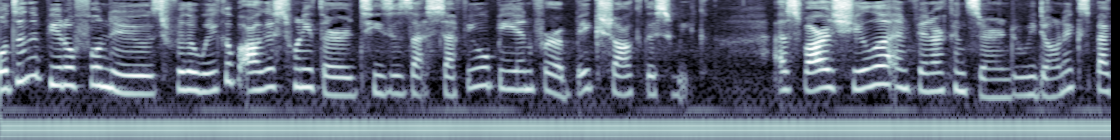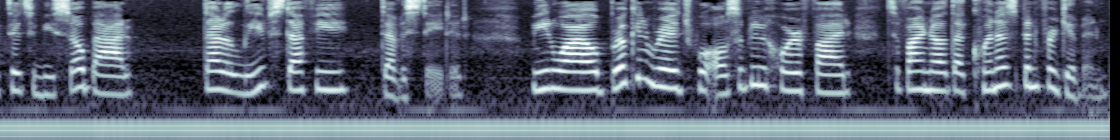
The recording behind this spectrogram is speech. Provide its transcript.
Bold and the Beautiful news for the week of August 23rd teases that Steffy will be in for a big shock this week. As far as Sheila and Finn are concerned, we don't expect it to be so bad that it leaves Steffy devastated. Meanwhile, Brooke and Ridge will also be horrified to find out that Quinn has been forgiven.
